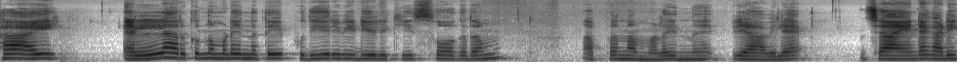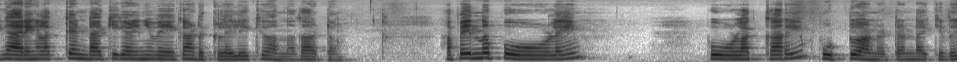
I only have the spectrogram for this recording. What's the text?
ഹായ്. എല്ലാവർക്കും നമ്മുടെ ഇന്നത്തെ പുതിയൊരു വീഡിയോയിലേക്ക് സ്വാഗതം. അപ്പം നമ്മൾ ഇന്ന് രാവിലെ ചായന്റെ കടിയും കാര്യങ്ങളൊക്കെ ഉണ്ടാക്കി കഴിഞ്ഞ് വേഗം അടുക്കളയിലേക്ക് വന്നതാട്ടോ. അപ്പോൾ ഇന്ന് പൂളയും പൂളക്കറിയും പുട്ടുമാണ് കേട്ടോ ഉണ്ടാക്കിയത്.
